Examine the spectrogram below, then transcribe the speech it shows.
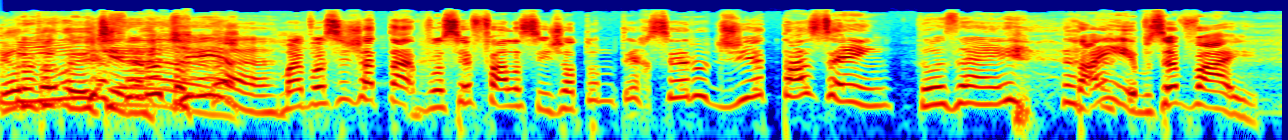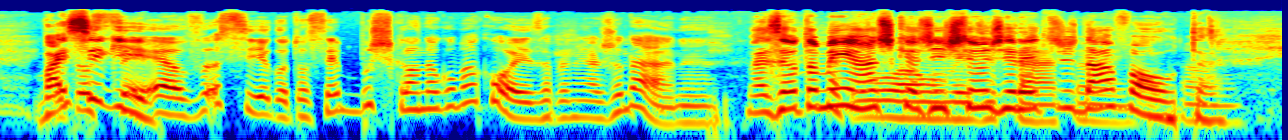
eu não Tô no terceiro dia. Mas você já tá. Você fala assim, já tô no terceiro dia, tá zen. Tô zen. Tá aí, você vai. Vai seguir. se- é, eu sigo, eu tô sempre buscando alguma coisa pra me ajudar, né? Mas eu também Eu acho que a gente tem o direito de dar a também. volta. Ah.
